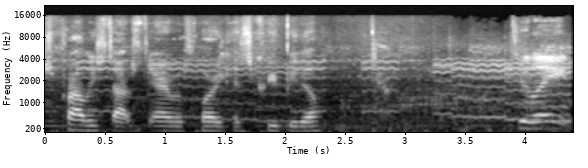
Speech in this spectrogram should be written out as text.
Should probably stop staring before it gets creepy, though. Too late.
